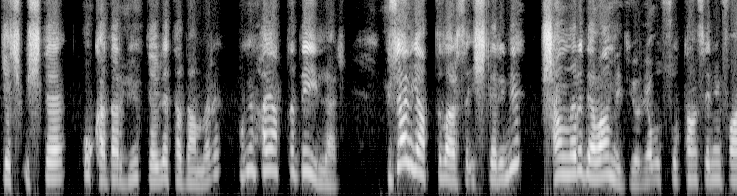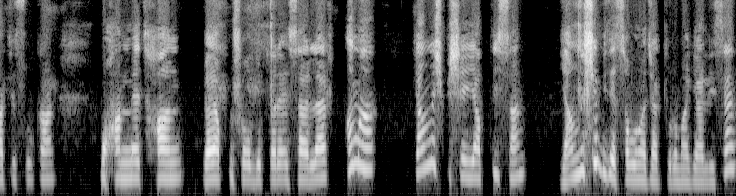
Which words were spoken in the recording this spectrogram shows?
geçmişte o kadar büyük devlet adamları bugün hayatta değiller. Güzel yaptılarsa işlerini şanları devam ediyor. Yavuz Sultan Selim, Fatih Sultan, Muhammed Han ve yapmış oldukları eserler. Ama yanlış bir şey yaptıysan, yanlışı bir de savunacak duruma geldiysen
